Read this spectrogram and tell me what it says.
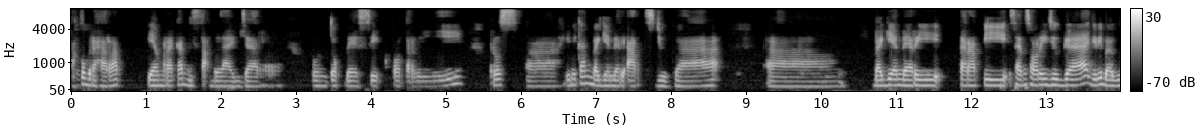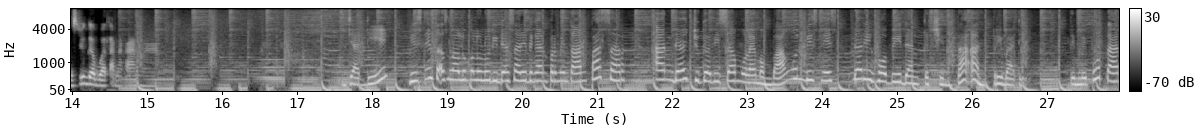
aku berharap ya mereka bisa belajar untuk basic pottery terus uh, ini kan bagian dari arts juga uh, bagian dari terapi sensori juga jadi bagus juga buat anak-anak jadi, bisnis tak selalu melulu didasari dengan permintaan pasar. Anda juga bisa mulai membangun bisnis dari hobi dan kecintaan pribadi. Tim Liputan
